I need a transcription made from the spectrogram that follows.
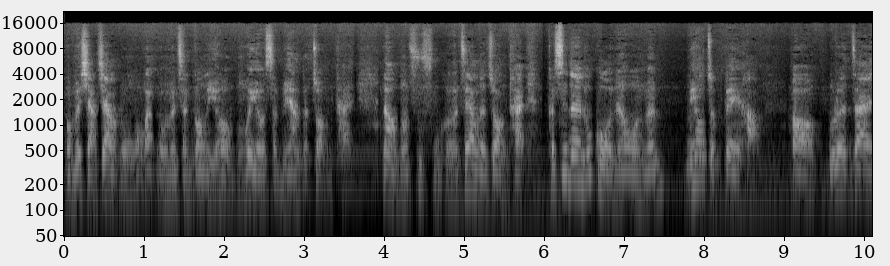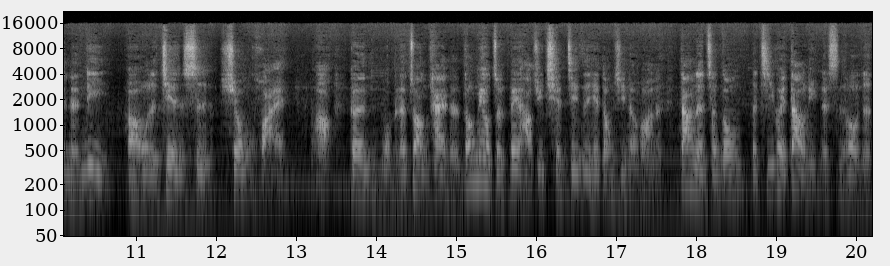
我们想象我们我们成功以后，我们会有什么样的状态？那我们不符合这样的状态。可是呢，如果呢我们没有准备好，哦，无论在能力啊、或者见识、胸怀啊、跟我们的状态呢都没有准备好去前接这些东西的话呢，当人成功的机会到临的时候呢，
